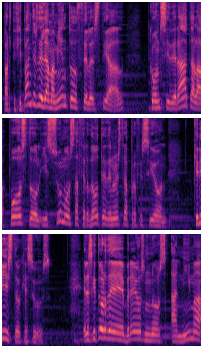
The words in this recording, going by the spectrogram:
participantes del llamamiento celestial, considerad al apóstol y sumo sacerdote de nuestra profesión, Cristo Jesús. El escritor de Hebreos nos anima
